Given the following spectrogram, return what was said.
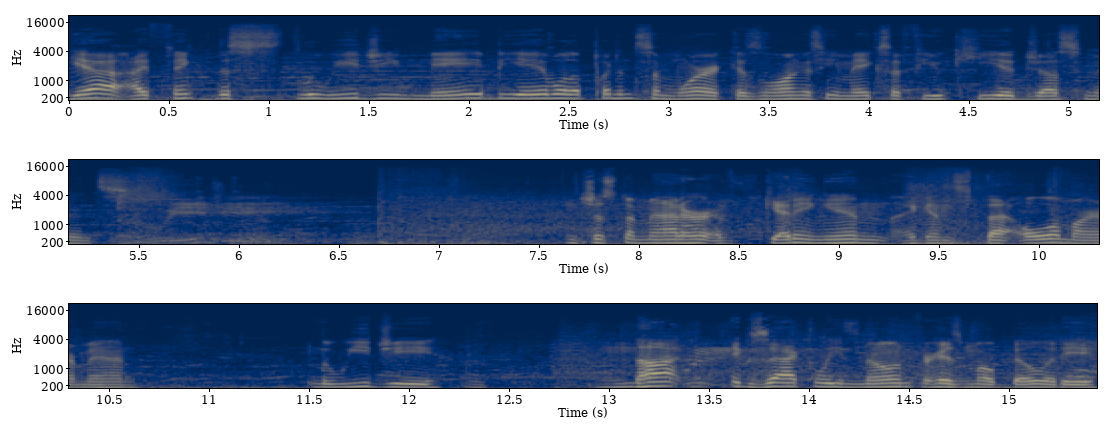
Yeah, I think this Luigi may be able to put in some work as long as he makes a few key adjustments. It's just a matter of getting in against that Olimar man. Luigi, not exactly known for his mobility.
